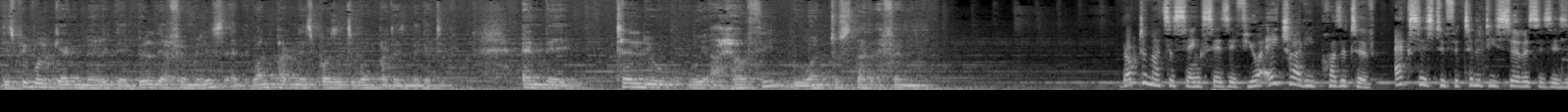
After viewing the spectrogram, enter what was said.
These people get married, they build their families, and one partner is positive, one partner is negative. And they tell you we are healthy, we want to start a family. Dr. Matsaseng says if you're HIV positive, access to fertility services is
